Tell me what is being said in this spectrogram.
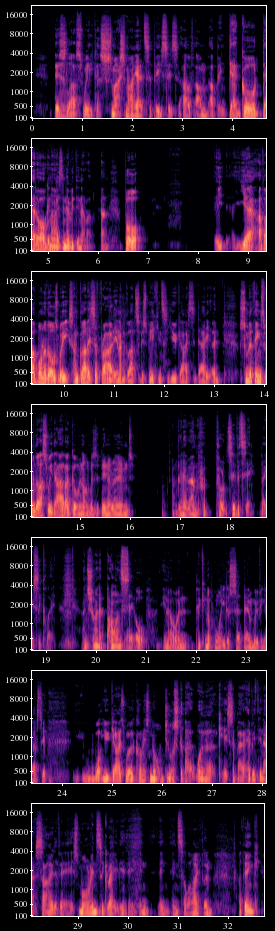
this mm. last week has smashed my head to pieces. I've i have been dead good, dead organised in everything, And, but yeah, I've had one of those weeks. I'm glad it's a Friday, and I'm glad to be speaking to you guys today. And some of the things from the last week that I've had going on was been around been around productivity basically and trying to balance yeah. it up you know and picking up on what you just said then with regards to what you guys work on it's not just about work it's about everything outside of it. It's more integrated in, in, in, into life. And i think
